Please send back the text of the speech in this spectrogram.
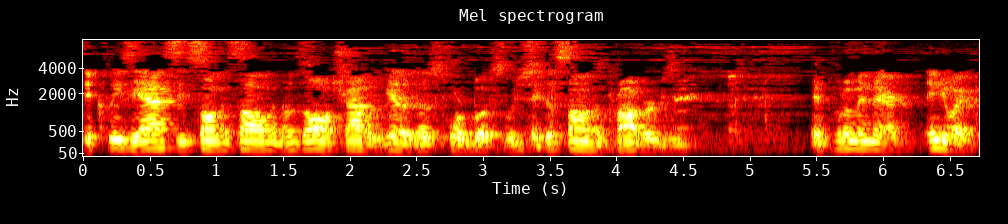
Ecclesiastes, Song of Solomon, those all travel together. Those four books. We just take the Psalms and Proverbs and, and put them in there. Anyway,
